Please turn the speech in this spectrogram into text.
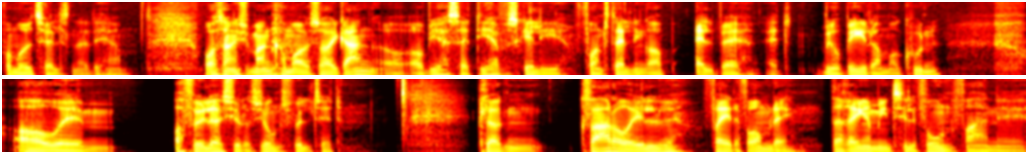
for modtagelsen af det her. Vores arrangement kommer jo så i gang, og, og vi har sat de her forskellige foranstaltninger op, alt hvad at vi har bedt om at kunne, og, øh, og følger situationen selvfølgelig tæt. Klokken kvart over 11, fredag formiddag, der ringer min telefon fra en øh,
